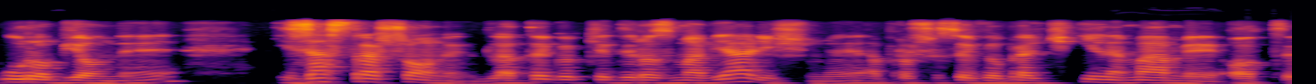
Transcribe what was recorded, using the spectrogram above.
urobiony i zastraszony. Dlatego, kiedy rozmawialiśmy, a proszę sobie wyobrazić, ile mamy od, e,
